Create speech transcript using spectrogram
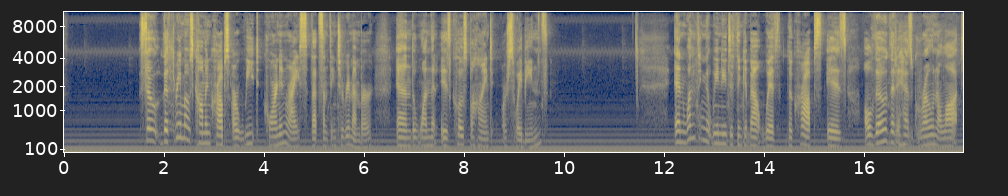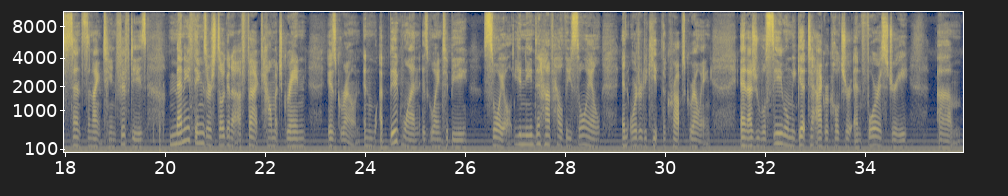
so the three most common crops are wheat, corn, and rice. That's something to remember. And the one that is close behind are soybeans. And one thing that we need to think about with the crops is although that it has grown a lot since the 1950s, many things are still going to affect how much grain is grown. And a big one is going to be soil. You need to have healthy soil in order to keep the crops growing. And as you will see when we get to agriculture and forestry, um,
